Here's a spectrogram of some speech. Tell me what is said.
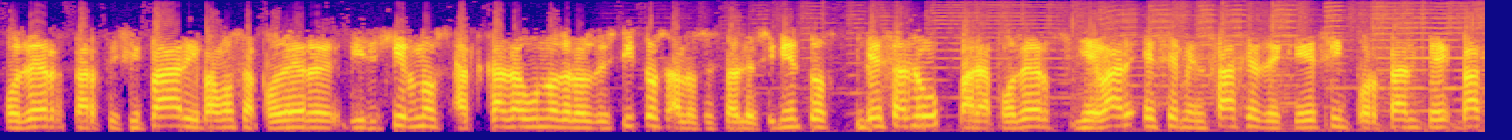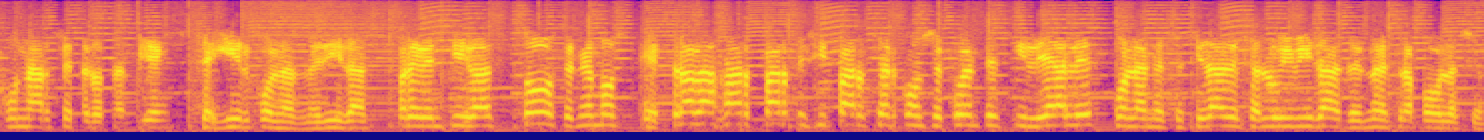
poder participar y vamos a poder dirigirnos a cada uno de los distritos, a los establecimientos de salud para poder llevar ese mensaje de que es importante vacunarse, pero también seguir con las medidas preventivas. Todos tenemos que trabajar, participar, ser consecuentes y leales con la necesidad de salud y vida de nuestra población.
